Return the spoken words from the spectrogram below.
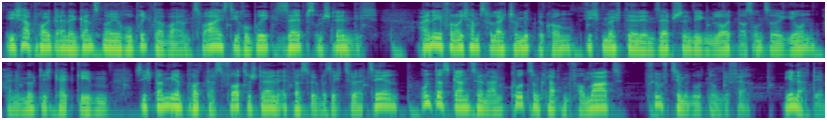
Ich habe heute eine ganz neue Rubrik dabei und zwar heißt die Rubrik Selbst und Ständig. Einige von euch haben es vielleicht schon mitbekommen. Ich möchte den selbstständigen Leuten aus unserer Region eine Möglichkeit geben, sich bei mir im Podcast vorzustellen, etwas über sich zu erzählen und das Ganze in einem kurz und knappen Format, 15 Minuten ungefähr, je nachdem.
